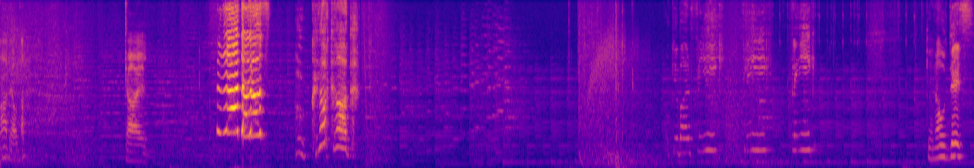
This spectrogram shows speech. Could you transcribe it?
Ah, der haut ab. Geil. Radalos! Oh, Knackrack! Pokéball, flieg, flieg, flieg. Genau das.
